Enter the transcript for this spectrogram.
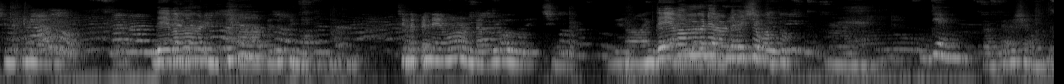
చిన్న పిన్ని కాదు. దేవమ్మ పెద్ద పిన్ని. చిన్న పిన్ని. ఏమో డబ్బులు ఇచ్చింది. దేవమ్మనే రెండు విషయం వద్దు. విషయం వద్దు.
